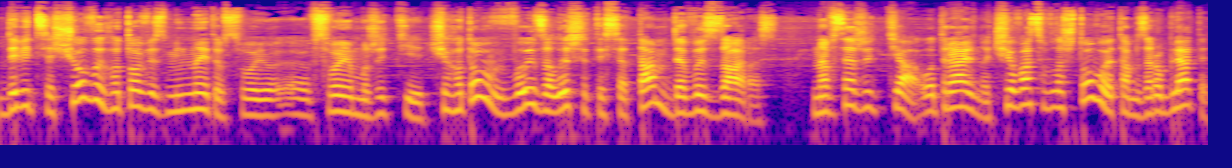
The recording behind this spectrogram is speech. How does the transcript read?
Дивіться, що ви готові змінити в, свою, е, в своєму житті? Чи готові ви залишитися там, де ви зараз, на все життя? От реально, чи вас влаштовує там заробляти?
